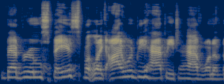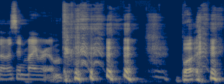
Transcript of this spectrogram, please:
bedroom space, but like I would be happy to have one of those in my room. but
